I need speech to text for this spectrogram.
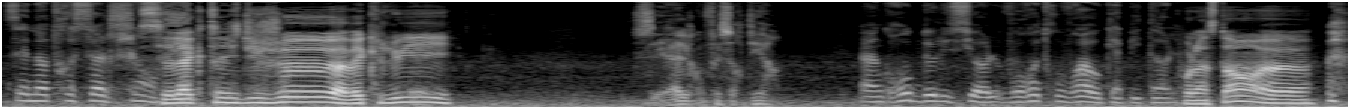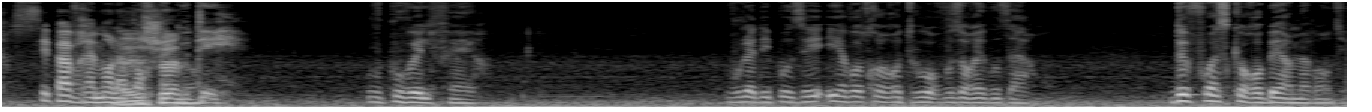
c'est notre seule chance. C'est l'actrice du jeu, avec lui. C'est elle qu'on fait sortir Un groupe de lucioles vous retrouvera au Capitole. Pour l'instant, euh, C'est pas vraiment la Elle est porte à jeune, côté. Vous pouvez le faire. Vous la déposez et à votre retour, vous aurez vos armes. Deux fois ce que Robert m'a vendu.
